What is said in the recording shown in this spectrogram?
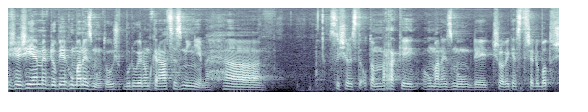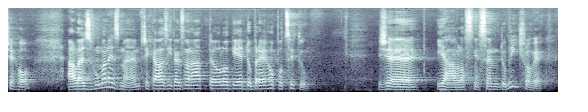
že žijeme v době humanismu, to už budu jenom krátce zmíním. Slyšeli jste o tom mraky humanismu, kdy člověk je středobod všeho, ale s humanismem přichází takzvaná teologie dobrého pocitu, že já vlastně jsem dobrý člověk.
